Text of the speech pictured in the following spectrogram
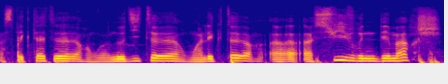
un spectateur ou un auditeur ou un lecteur à, suivre une démarche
